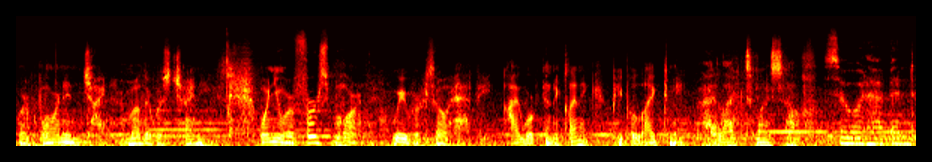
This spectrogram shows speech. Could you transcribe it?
were born in China. Your mother was Chinese. When you were first born, we were so happy. I worked in a clinic. People liked me. I liked myself. So what happened?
